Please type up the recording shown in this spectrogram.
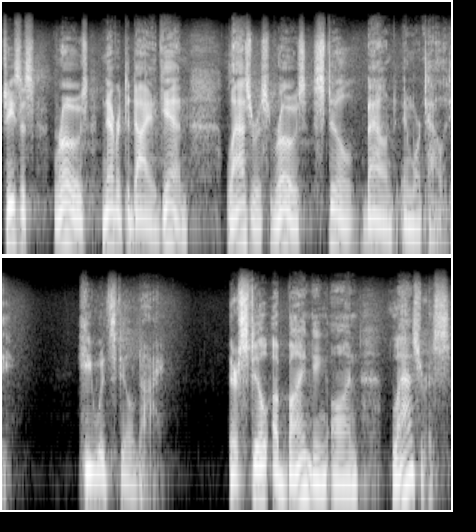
Jesus rose never to die again. Lazarus rose still bound in mortality. He would still die. There's still a binding on Lazarus.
